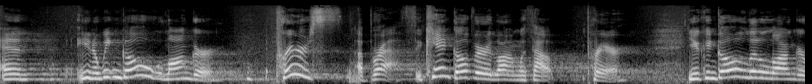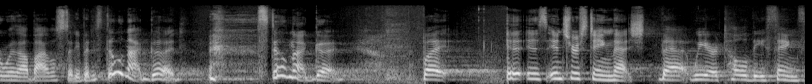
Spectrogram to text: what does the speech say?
And, you know, we can go longer. Prayer's a breath. You can't go very long without prayer. You can go a little longer without Bible study, but it's still not good. still not good. But it is interesting that, sh- that we are told these things.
